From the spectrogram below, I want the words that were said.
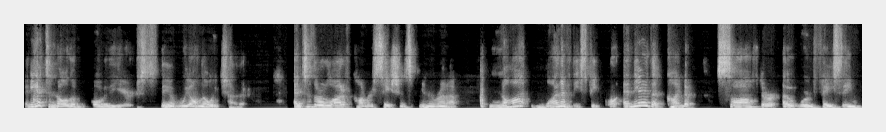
and you get to know them over the years. You know, we all know each other. And so there are a lot of conversations in the run up. Not one of these people, and they're the kind of softer, outward facing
